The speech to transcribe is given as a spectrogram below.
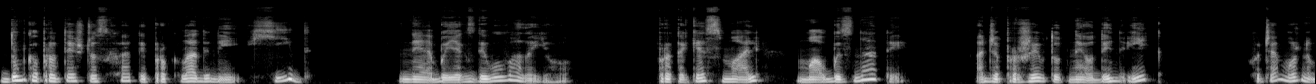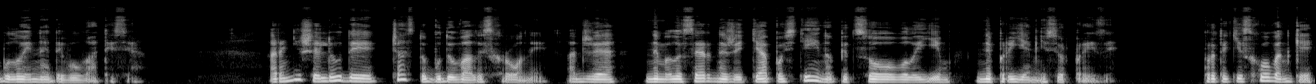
Думка про те, що з хати прокладений хід, неабияк здивувала його. Про таке смаль мав би знати, адже прожив тут не один рік, хоча можна було і не дивуватися. Раніше люди часто будували схрони, адже немилосердне життя постійно підсовувало їм неприємні сюрпризи. Про такі схованки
